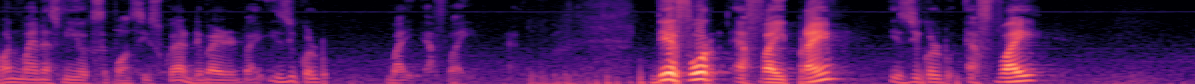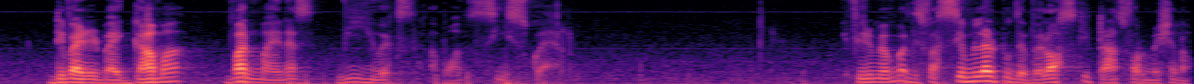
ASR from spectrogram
1 minus v u x upon c square divided by is equal to by f y. Therefore, f y prime is equal to f y divided by gamma 1 minus v u x upon c square. If you remember this was similar to the velocity transformation of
